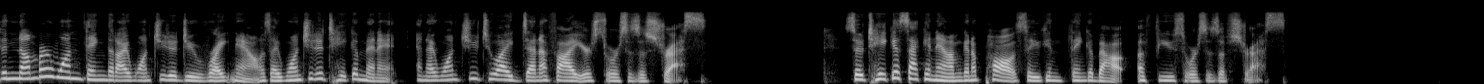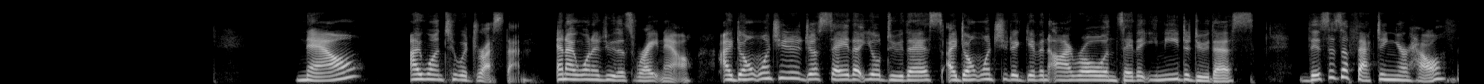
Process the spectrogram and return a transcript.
The number one thing that I want you to do right now is I want you to take a minute and I want you to identify your sources of stress. So take a second now. I'm going to pause so you can think about a few sources of stress. Now, I want to address them and I want to do this right now. I don't want you to just say that you'll do this. I don't want you to give an eye roll and say that you need to do this. This is affecting your health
